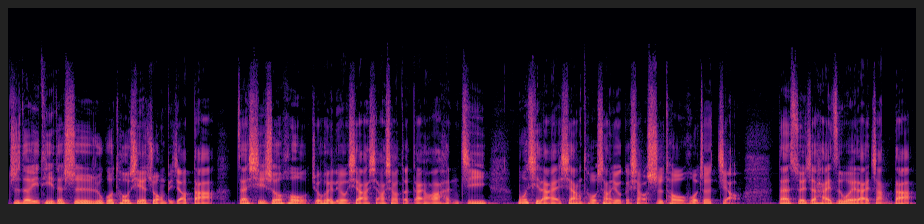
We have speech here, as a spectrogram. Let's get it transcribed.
值得一提的是，如果头血肿比较大，在吸收后就会留下小小的钙化痕迹，摸起来像头上有个小石头或者角。但随着孩子未来长大，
